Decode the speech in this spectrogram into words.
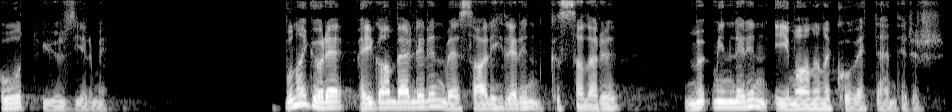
Hud 120 Buna göre peygamberlerin ve salihlerin kıssaları, müminlerin imanını kuvvetlendirir.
